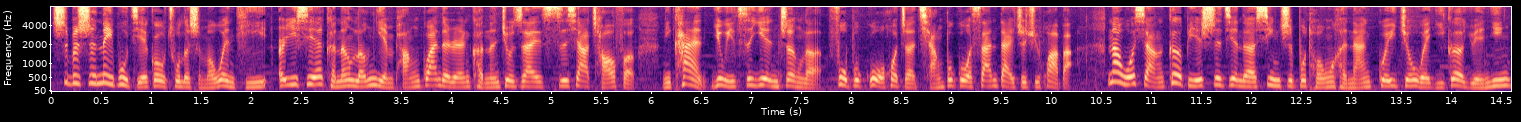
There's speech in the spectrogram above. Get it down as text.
是不是内部结构出了什么问题？而一些可能冷眼旁观的人，可能就在私下嘲讽：“你看，又一次验证了‘富不过’或者‘强不过三代’这句话吧。”那我想，个别事件的性质不同，很难归咎为一个原因，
